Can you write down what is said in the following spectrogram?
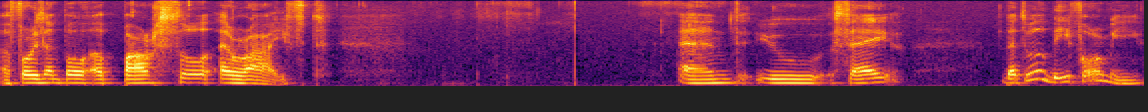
uh, for example, a parcel arrived and you say that will be for me.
